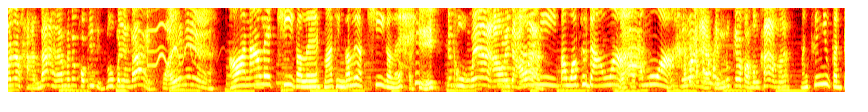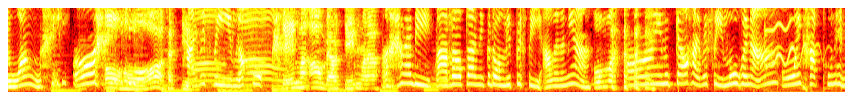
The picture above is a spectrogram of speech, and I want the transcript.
ก็จะผ่านได้แล้วไม่ต้องครบยี่สิบลูกก็ยังได้ไหวไหมเนี่ยเอาละนะเลขขี้ก่อนเลย มาถึงก็เลือกขี้ก่อนเลยอาจิจะถูกไหมอะเอาอะไรเดาอะนี่ก็ verb to เดาอะเขาก็มั่วนึกว่าแอบเห็นลูกแก้วฝั่งตรงข้ามนะมันขึ้นอยู่กับดวงโอ้ยโอ้โหชัดเจนหายไปสี่เหลือหกเจ๊งมาอ้อมแบลเจ๊งมาแล้วอะน่าดีมารอบแรกนี่ก็โดนลิฟต์ไปสี่อันเลยนะเนี่ยโอ้มาเอ้ยลูกแก้วหายไปสี่ลูกเลยนะ โอ้ยขาดทุนเห็น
